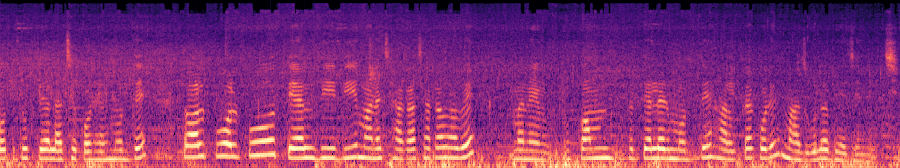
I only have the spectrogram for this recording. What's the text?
কতটুকু তেল আছে কড়াইয়ের মধ্যে। তো অল্প অল্প তেল দিয়ে দিয়ে মানে ছাকা, ছাকাভাবে মানে কম তেলের মধ্যে হালকা করে মাছগুলো ভেজে নিচ্ছি।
